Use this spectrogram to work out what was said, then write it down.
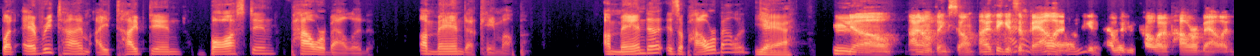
but every time I typed in Boston power ballad, Amanda came up. Amanda is a power ballad? Yeah. No, I don't think so. I think it's I a ballad. I, know. don't think it- I wouldn't call it a power ballad.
